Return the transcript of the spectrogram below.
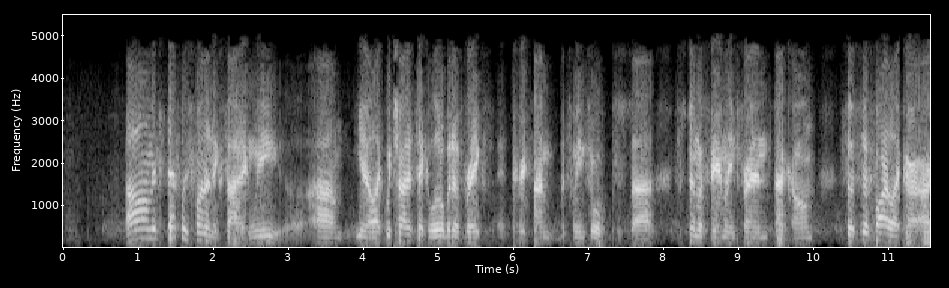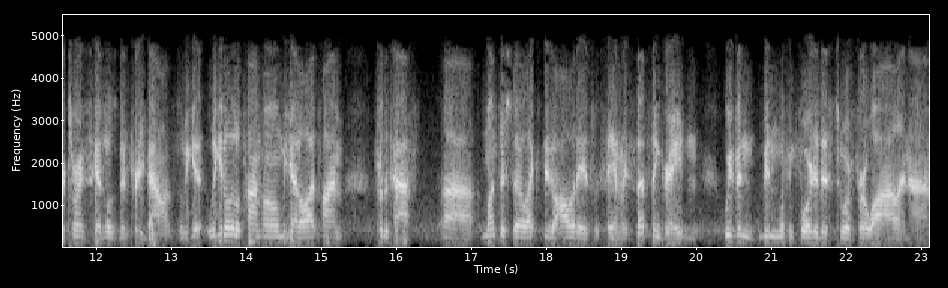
Um, it's definitely fun and exciting. We, um, you know, like we try to take a little bit of breaks every time between tours, uh, to spend with family and friends back home. So so far, like our, our touring schedule has been pretty balanced. So we get we get a little time home. We got a lot of time for the past uh, month or so, like through the holidays with family. So that's been great, and we've been been looking forward to this tour for a while. And uh,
